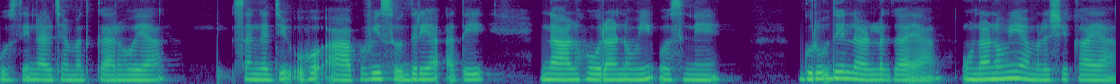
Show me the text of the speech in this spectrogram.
ਉਸ ਦੇ ਨਾਲ ਚਮਤਕਾਰ ਹੋਇਆ। ਸੰਗਤ ਜੀ, ਉਹ ਆਪ ਵੀ ਸੁਧਰਿਆ ਅਤੇ ਨਾਲ ਹੋਰਾਂ ਨੂੰ ਵੀ ਉਸਨੇ ਗੁਰੂ ਦੇ ਲੜ ਲਗਾਇਆ, ਉਹਨਾਂ ਨੂੰ ਵੀ ਅਮਰ ਛਕਾਇਆ।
